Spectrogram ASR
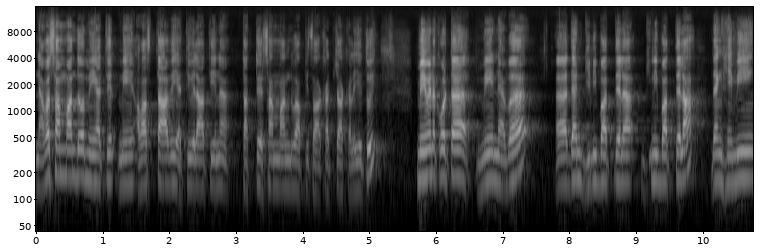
නැව සම්බන්ධව මේ මේ අවස්ථාවේ ඇති වෙලා තියෙන තත්ත්වය සම්බන්ධව අපි සාකච්ඡා කළ යුතුයි. මේ වෙනකොට මේ නැව දැන් ගිනිබත් වෙලා ගිනිබත් වෙලා දැන් හෙමින්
